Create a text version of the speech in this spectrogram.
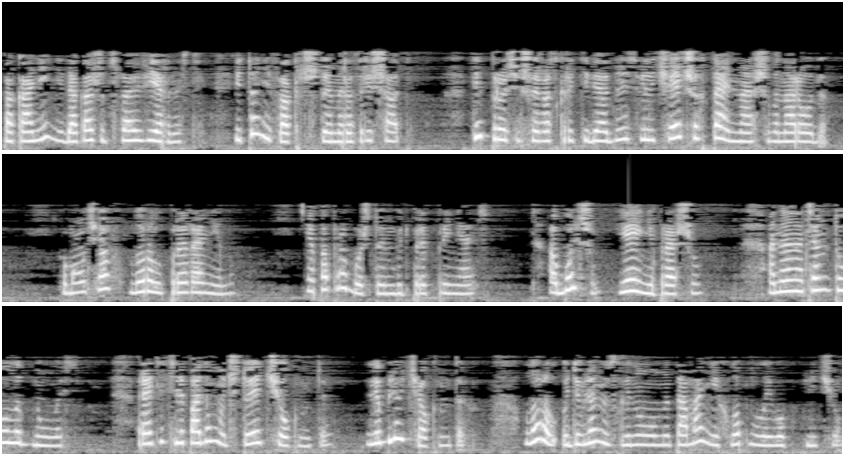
пока они не докажут свою верность. И то не факт, что им разрешат. Ты просишь раскрыть тебе одну из величайших тайн нашего народа. Помолчав, Лорел проронила: "Я попробую что-нибудь предпринять. А больше я и не прошу". Она натянуто улыбнулась. Родители подумают, что я чокнутая. Люблю чокнутых. Лорел удивленно взглянула на Тамани и хлопнула его по плечу.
